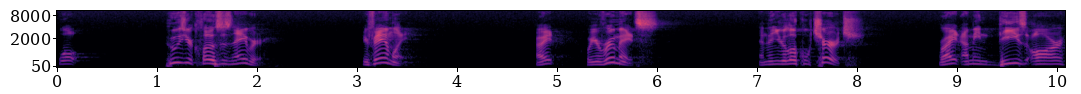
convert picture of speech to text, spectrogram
Well, who's your closest neighbor? Your family, right? Or your roommates. And then your local church, right? I mean, these are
